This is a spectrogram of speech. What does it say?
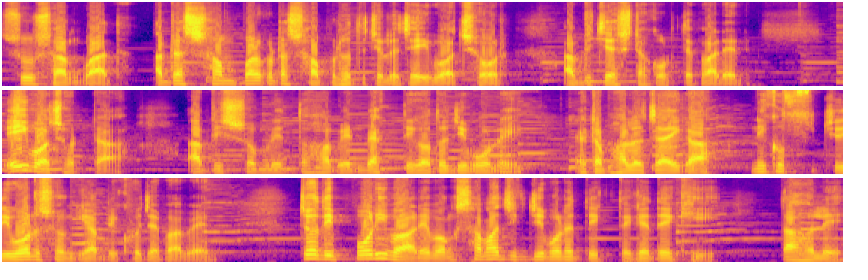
সুসংবাদ, আপনার সম্পর্কটা সফল হতে চলেছে এই বছর, আপনি চেষ্টা করতে পারেন। এই বছরটা আপনি সমৃদ্ধ হবেন ব্যক্তিগত জীবনে, একটা ভালো জায়গা, নিখুঁত জীবনসঙ্গী আপনি খুঁজে পাবেন। যদি পরিবার এবং সামাজিক জীবনের দিক থেকে দেখি, তাহলে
